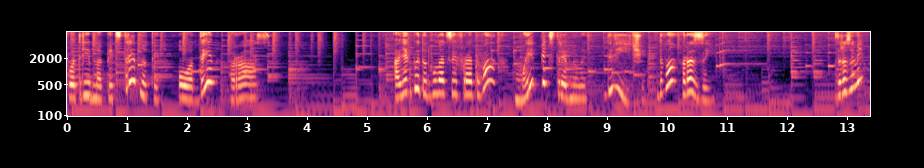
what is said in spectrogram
Потрібно підстрибнути один раз. А якби тут була цифра 2, ми б підстрибнули двічі, два рази. Зрозумів?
